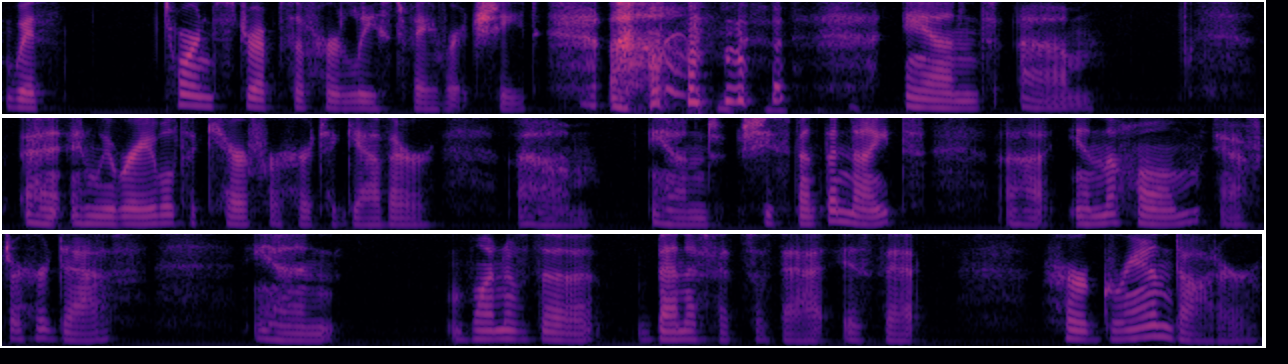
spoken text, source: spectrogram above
with torn strips of her least favorite sheet, and um, and we were able to care for her together. Um, and she spent the night uh, in the home after her death. And one of the benefits of that is that her granddaughter,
